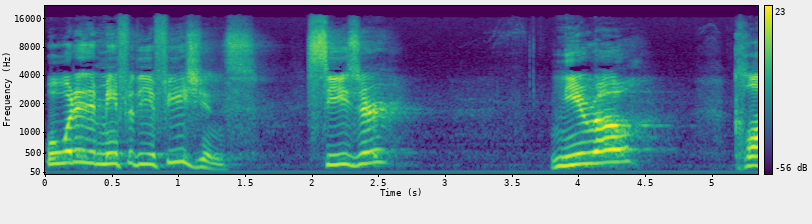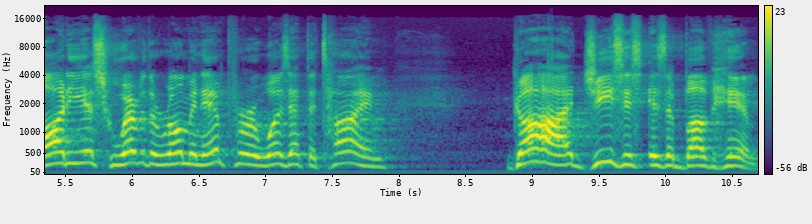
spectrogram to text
Well, what did it mean for the Ephesians? Caesar, Nero, Claudius, whoever the Roman emperor was at the time, God, Jesus, is above him.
